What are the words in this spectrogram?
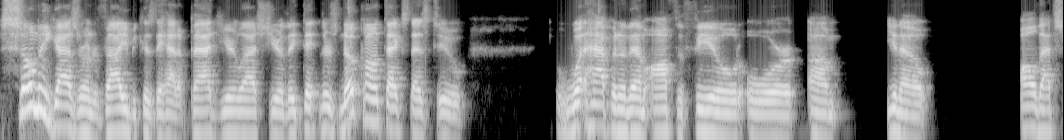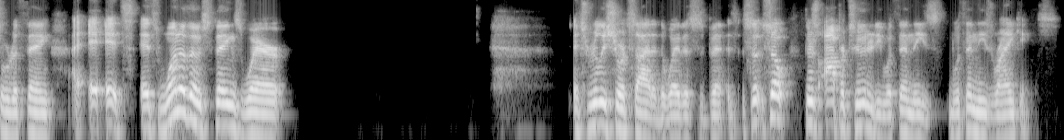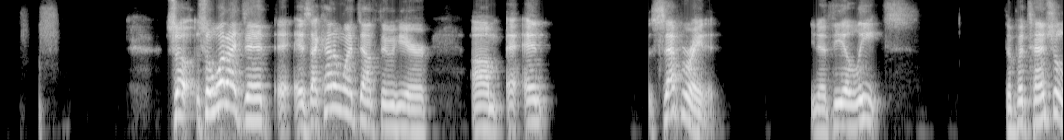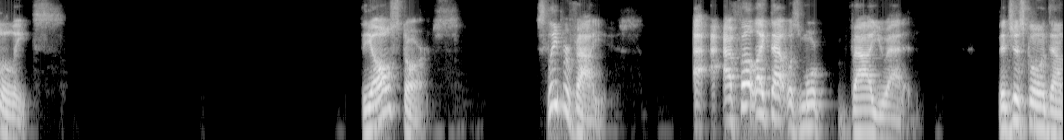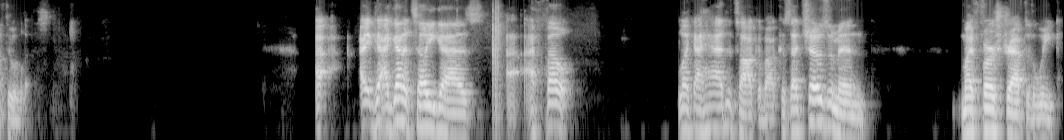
so many guys are undervalued because they had a bad year last year. They, they, there's no context as to what happened to them off the field or um, you know all that sort of thing. It, it's it's one of those things where it's really short-sighted the way this has been. So so there's opportunity within these within these rankings. So, so what I did is I kind of went down through here, um, and separated, you know, the elites, the potential elites, the all stars, sleeper values. I, I felt like that was more value added than just going down through a list. I, I got to tell you guys, I, I, felt like I had to talk about because I chose him in my first draft of the week.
